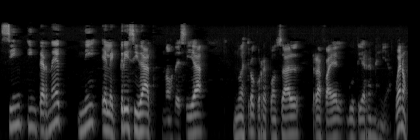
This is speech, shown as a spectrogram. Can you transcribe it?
sin Internet ni electricidad, nos decía nuestro corresponsal Rafael Gutiérrez Mejía. Bueno,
